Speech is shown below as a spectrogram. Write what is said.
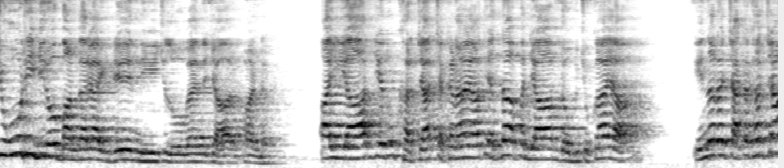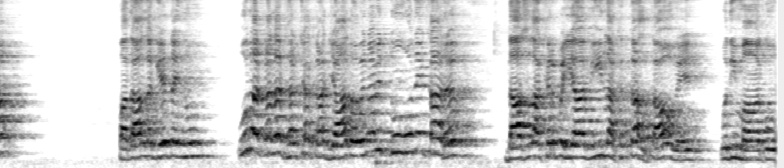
ਝੂਠ ਹੀ ਹੀਰੋ ਬਣਦਾ ਰਿਹਾ ਏਡੇ ਨੀਚ ਲੋਕ ਐ ਨਿਚਾਰ ਭੰਡ ਆ ਯਾਰ ਜੇ ਤੂੰ ਖਰਚਾ ਚੱਕਣਾ ਆ ਤੇ ਅੱਧਾ ਪੰਜਾਬ ਡੁੱਬ ਚੁੱਕਾ ਆ, ਇਹਨਾਂ ਦਾ ਚੱਕ ਖਰਚਾ? ਪਤਾ ਲੱਗੇ ਤੈਨੂੰ? ਉਹਦਾ ਕਾਹਦਾ ਖਰਚਾ ਕਾ, ਯਾਦ ਹੋਵੇ ਨਾ ਵੀ ਤੂੰ ਉਹਦੇ ਘਰ 10 ਲੱਖ ਰੁਪਈਆ 20 ਲੱਖ ਘਲਤਾ ਹੋਵੇ ਉਹਦੀ ਮਾਂ ਕੋ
